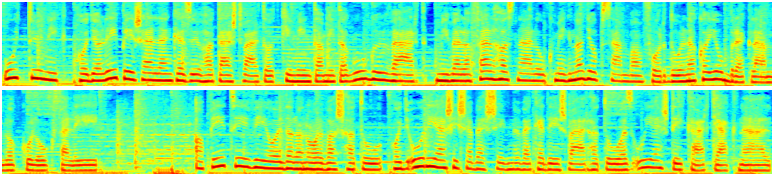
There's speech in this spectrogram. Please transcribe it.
Úgy tűnik, hogy a lépés ellenkező hatást váltott ki, mint amit a Google várt, mivel a felhasználók még nagyobb számban fordulnak a jobb reklámlokkolók felé. A PCV oldalon olvasható, hogy óriási sebességnövekedés várható az új SD kártyáknál.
